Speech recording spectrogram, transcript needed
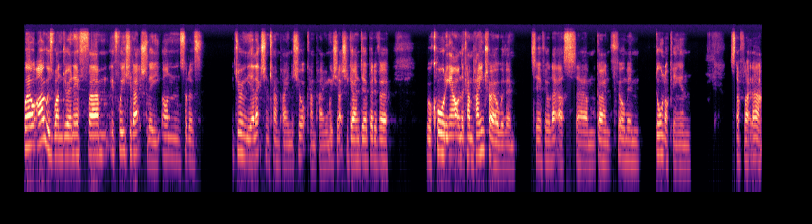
well, I was wondering if um, if we should actually on sort of during the election campaign, the short campaign, we should actually go and do a bit of a recording out on the campaign trail with him. See if he'll let us um, go and film him door knocking and stuff like that.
